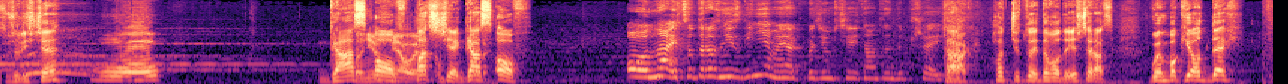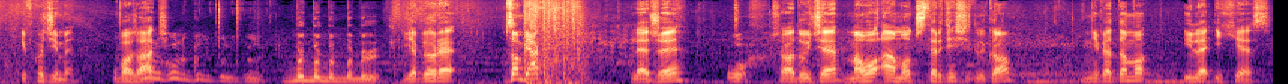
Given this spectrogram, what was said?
Słyszeliście? Wow. Gas To nie off. brzmiało jak Patrzcie, komputer. gas off. O, nice, to teraz nie zginiemy, jak będziemy chcieli tamtędy przejść. Tak. Chodźcie tutaj do wody, jeszcze raz. Głęboki oddech i wchodzimy. Uważać. Gul, gul, gul, gul. Bul, bul, bul, bul, bul. Ja biorę. Zombiak! Leży. Uff. Przeładujcie. Mało ammo, 40 tylko. Nie wiadomo ile ich jest.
